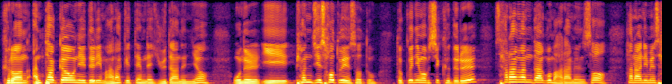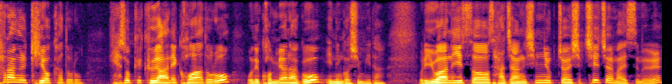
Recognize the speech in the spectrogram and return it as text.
그런 안타까운 이들이 많았기 때문에 유다는요, 오늘 이 편지 서두에서도 또 끊임없이 그들을 사랑한다고 말하면서 하나님의 사랑을 기억하도록 계속 그 안에 거하도록 오늘 권면하고 있는 것입니다. 우리 요한일서 4장 16절 17절 말씀을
